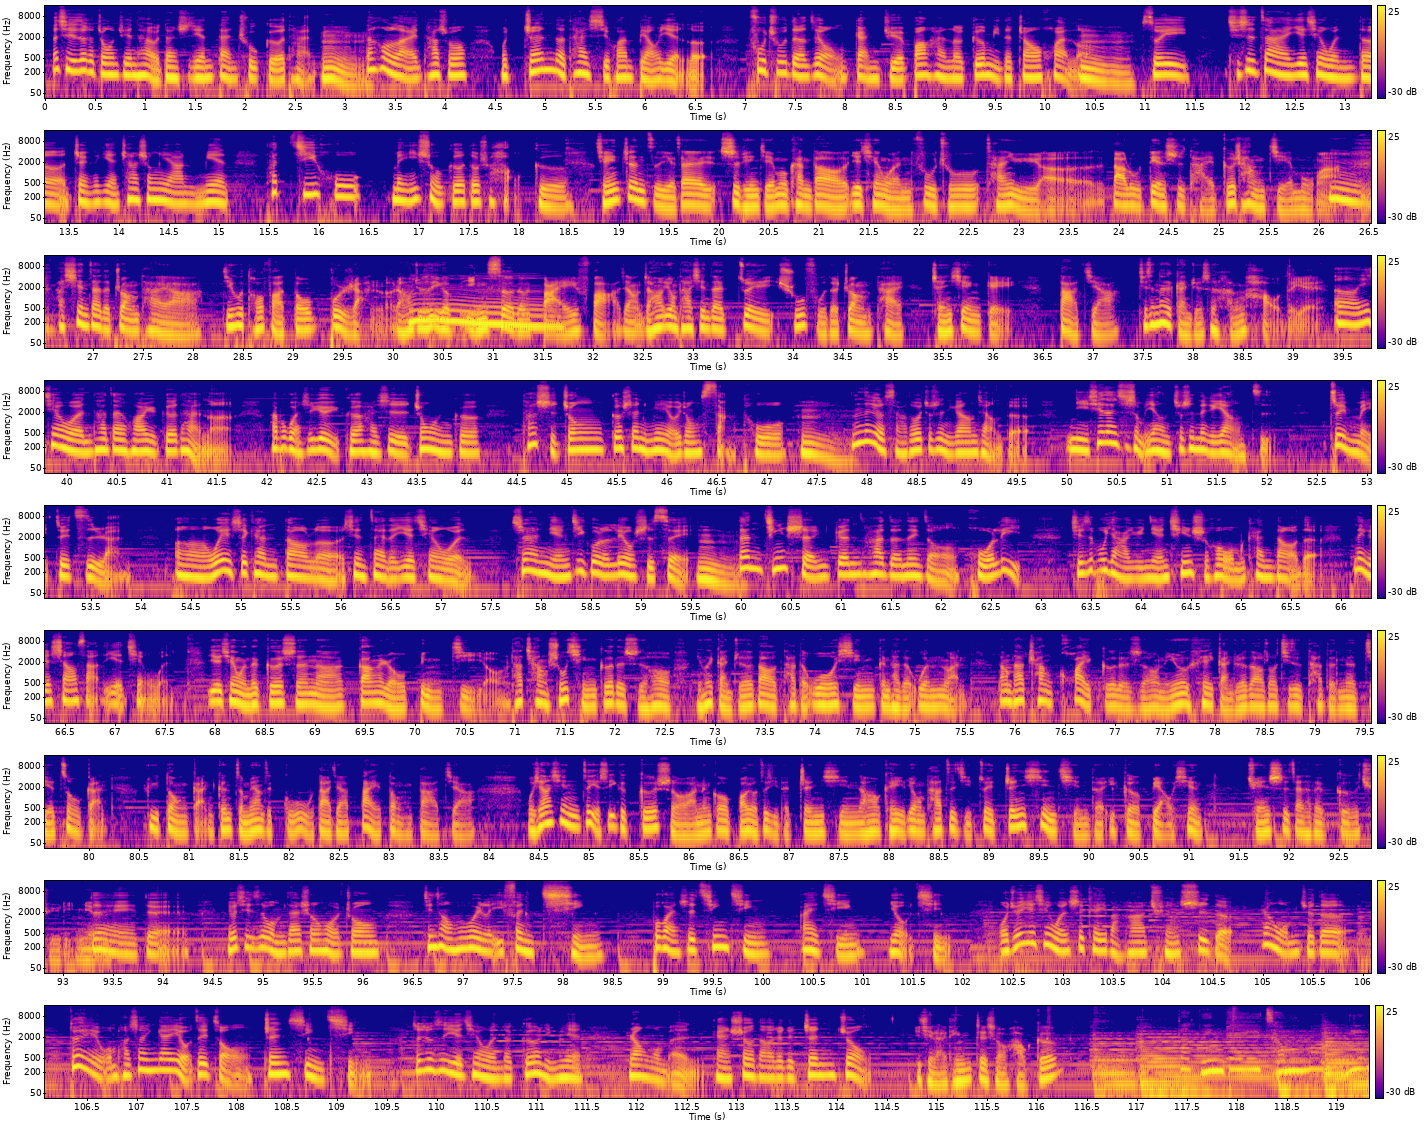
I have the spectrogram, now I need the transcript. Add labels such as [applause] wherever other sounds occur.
那其实这个中间他有一段时间淡出歌坛，嗯，但后来他说：“我真的太喜欢表演了，付出的这种感觉包含了歌迷的召唤哦，嗯，所以。”其实，在叶倩文的整个演唱生涯里面，她几乎每一首歌都是好歌。前一阵子也在视频节目看到叶倩文复出参与呃大陆电视台歌唱节目啊，嗯，她现在的状态啊，几乎头发都不染了，然后就是一个银色的白发这样，嗯、然后用她现在最舒服的状态呈现给大家。其实那个感觉是很好的耶。嗯、呃，叶倩文她在华语歌坛呢、啊，她不管是粤语歌还是中文歌，她始终歌声里面有一种洒脱。嗯，那个洒脱就是你刚刚讲的，你现在是什么样子，就是那个样子，最美最自然。嗯、呃，我也是看到了现在的叶倩文，虽然年纪过了六十岁，嗯，但精神跟她的那种活力。其实不亚于年轻时候我们看到的那个潇洒的叶倩文。叶倩文的歌声啊，刚柔并济哦。她唱抒情歌的时候，你会感觉得到她的窝心跟她的温暖；当她唱快歌的时候，你又可以感觉到说，其实她的那节奏感、律动感跟怎么样子鼓舞大家、带动大家。我相信这也是一个歌手啊，能够保有自己的真心，然后可以用他自己最真性情的一个表现。诠释在他的歌曲里面。对对，尤其是我们在生活中，经常会为了一份情，不管是亲情、爱情、友情，我觉得叶倩文是可以把它诠释的，让我们觉得，对我们好像应该有这种真性情。这就是叶倩文的歌里面，让我们感受到这个珍重。一起来听这首好歌。突然地沉默了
